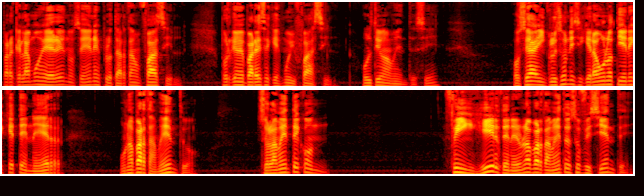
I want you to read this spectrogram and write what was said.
Para que las mujeres no se dejen explotar tan fácil. Porque me parece que es muy fácil últimamente, ¿sí? O sea, incluso ni siquiera uno tiene que tener un apartamento. Solamente con fingir tener un apartamento es suficiente.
